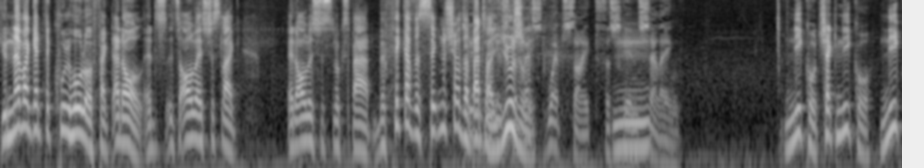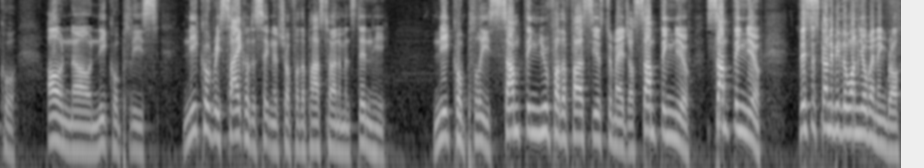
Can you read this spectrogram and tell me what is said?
you never get the cool holo effect at all. It's it's always just like it always just looks bad. The thicker the signature, the better. The Usually. best website for skin mm. selling. NiKo, check NiKo. NiKo. Oh no, NiKo, please. NiKo recycled the signature for the past tournaments, didn't he? NiKo, please. Something new for the first years to major. Something new. Something new. This is gonna be the one you're winning, bro.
